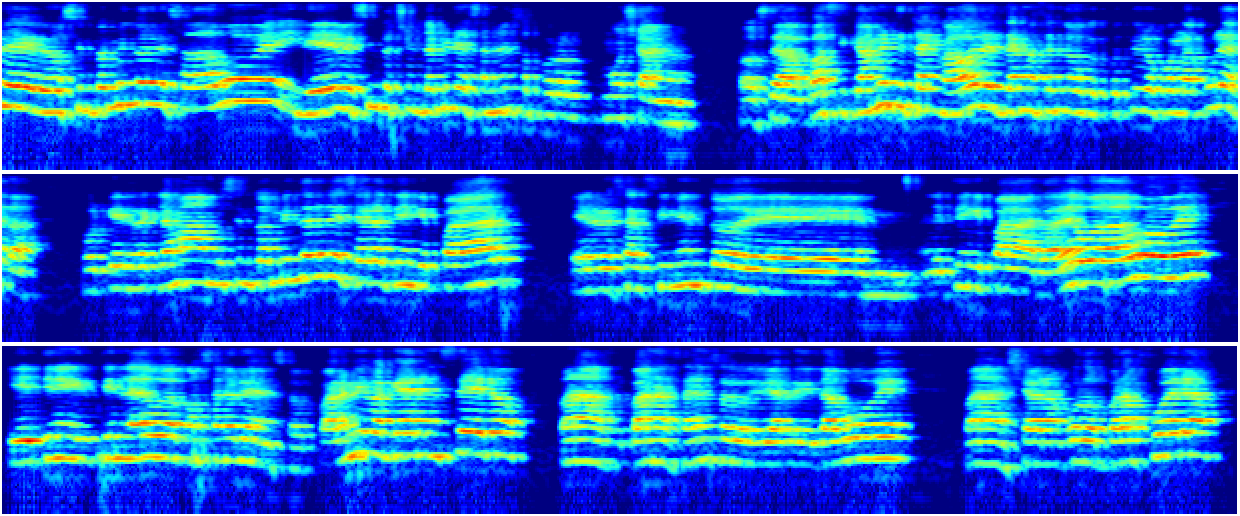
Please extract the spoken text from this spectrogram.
le debe 200 mil dólares a Dabove y le debe 180 mil a San Lorenzo por Moyano. O sea, básicamente están, ahora están haciendo tiro por la culata, porque reclamaban 200 mil dólares y ahora tienen que pagar el resarcimiento de. Le tienen que pagar la deuda de Dabove y tiene, tiene la deuda con San Lorenzo. Para mí va a quedar en cero, van a, van a San Lorenzo y Dabove, van a llegar a un acuerdo para afuera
